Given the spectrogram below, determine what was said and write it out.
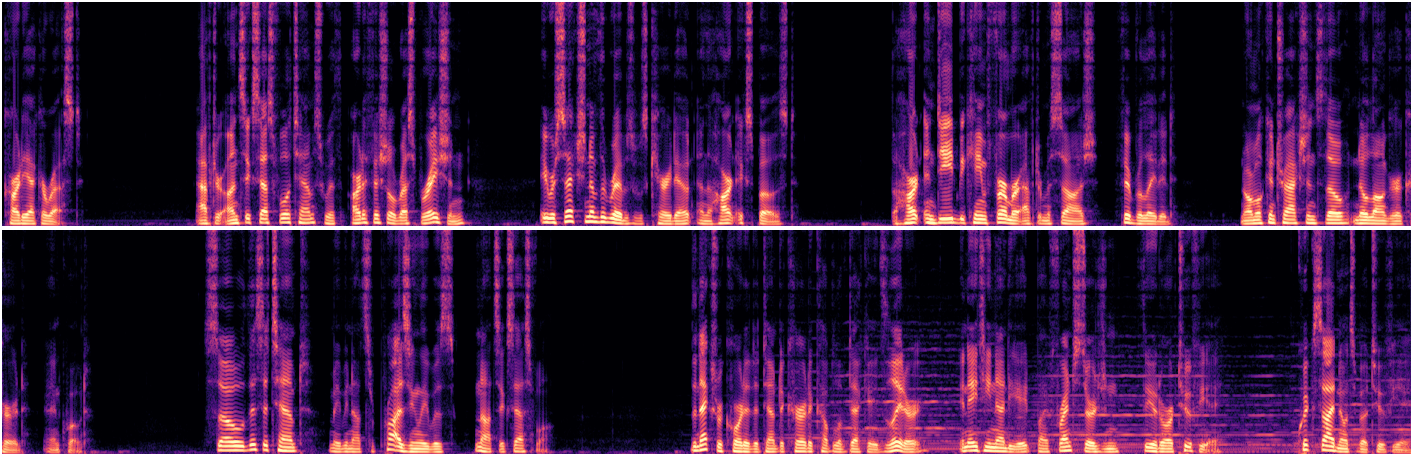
cardiac arrest. After unsuccessful attempts with artificial respiration, a resection of the ribs was carried out and the heart exposed. The heart indeed became firmer after massage, fibrillated. Normal contractions, though, no longer occurred. So this attempt, maybe not surprisingly, was not successful. The next recorded attempt occurred a couple of decades later, in 1898, by French surgeon Theodore Tuffier. Quick side notes about Tuffier.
